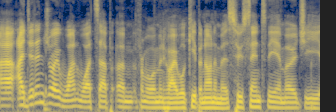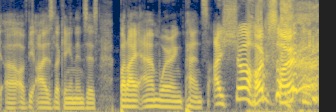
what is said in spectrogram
Uh, I did enjoy one WhatsApp um, from a woman who I will keep anonymous who sent the emoji uh, of the eyes looking and then says, But I am wearing pants. I sure hope so.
